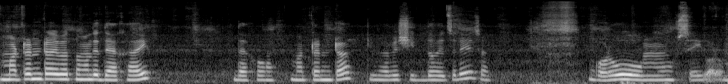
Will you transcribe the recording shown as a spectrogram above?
মাটনটা এবার তোমাদের দেখাই। দেখো মাটনটা কীভাবে সিদ্ধ হয়েছে দেখেছ? গরম সেই গরম।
